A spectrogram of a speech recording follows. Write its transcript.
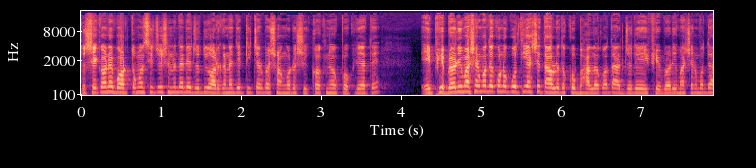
তো সে কারণে বর্তমান সিচুয়েশনে দাঁড়িয়ে যদি অর্গানাইজার টিচার বা সংগঠন শিক্ষক নিয়োগ প্রক্রিয়াতে এই ফেব্রুয়ারি মাসের মধ্যে কোনো গতি আসে, তাহলে তো খুব ভালো কথা। আর যদি এই ফেব্রুয়ারি মাসের মধ্যে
